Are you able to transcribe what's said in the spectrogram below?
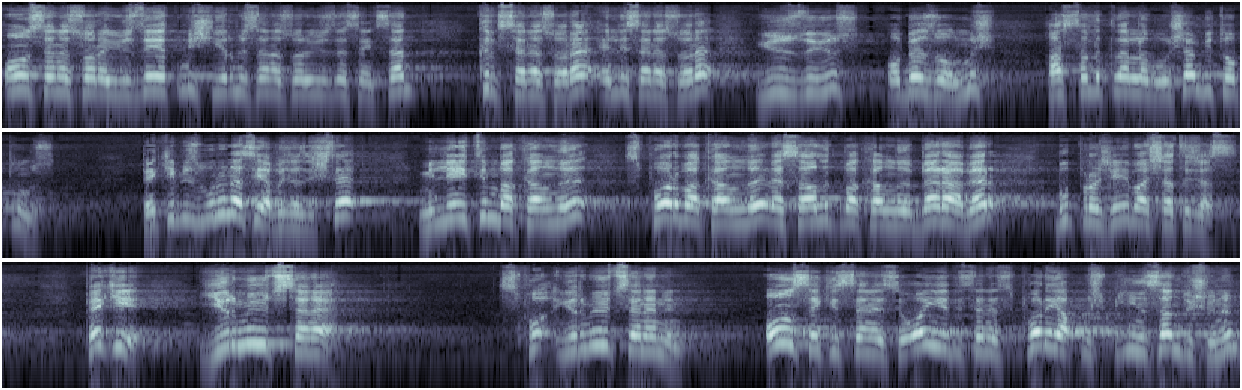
10 sene sonra yüzde 70, 20 sene sonra yüzde 80, 40 sene sonra, 50 sene sonra yüzde 100 obez olmuş hastalıklarla boğuşan bir toplumuz. Peki biz bunu nasıl yapacağız işte? Milli Eğitim Bakanlığı, Spor Bakanlığı ve Sağlık Bakanlığı beraber bu projeyi başlatacağız. Peki 23 sene spor, 23 senenin 18 senesi 17 sene spor yapmış bir insan düşünün.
